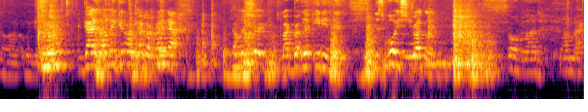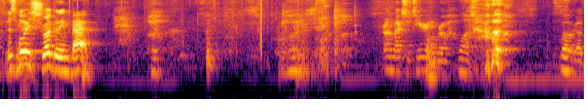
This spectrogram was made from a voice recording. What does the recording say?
No, I'm gonna get Guys, I'm gonna get the camera right now. I'm gonna show you my brother eating dude. This boy's struggling. Oh, God. I'm actually. This boy's struggling bad. I'm actually tearing, bro. Watch. Oh god.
